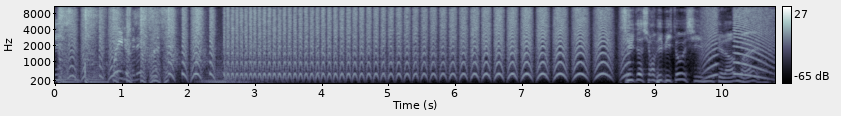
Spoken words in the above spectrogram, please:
Wait a minute. Salutations à aussi. Ouais. Ouais,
